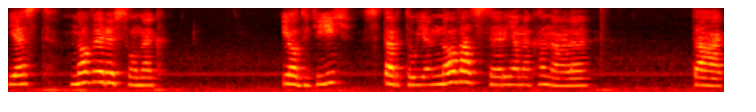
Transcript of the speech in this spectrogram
jest nowy rysunek. I od dziś startuje nowa seria na kanale. Tak,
